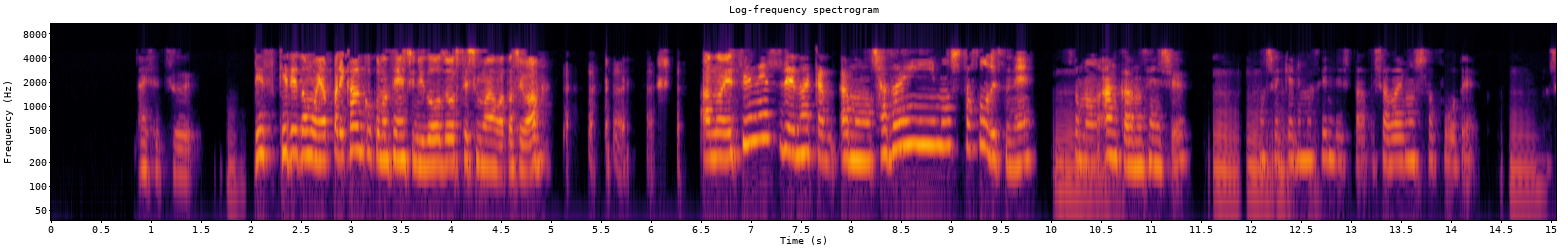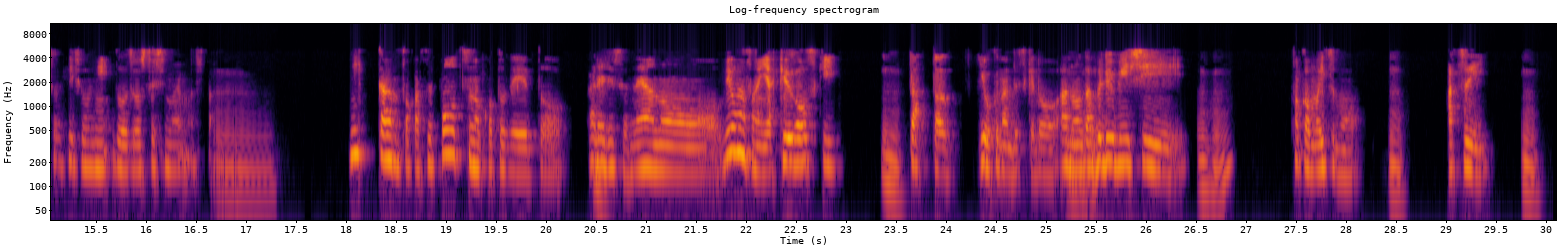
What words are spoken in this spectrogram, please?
大切ですけれども、やっぱり韓国の選手に同情してしまう、私は。あの、SNS でなんか、あの、謝罪もしたそうですね。うん、その、アンカーの選手、うんうん。申し訳ありませんでした。謝罪もしたそうで、うん、私は非常に同情してしまいました。うん、日韓とかスポーツのことで言うと、あれですよね、あの、ビョンさん野球がお好きだった記憶なんですけど、あの、WBC とかもいつも熱い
